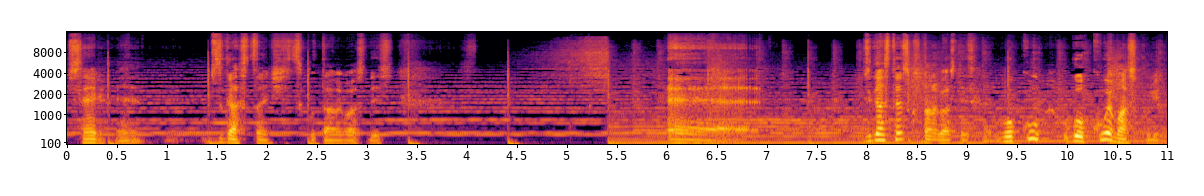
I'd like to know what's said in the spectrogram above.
sério, é desgastante escutar um negócio desse. É desgastante escutar um negócio desse. Cara. O Goku, o Goku é masculino.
